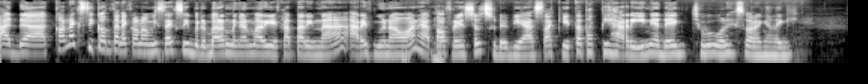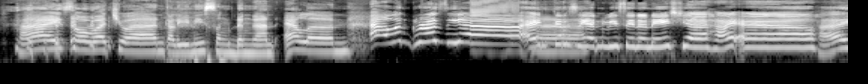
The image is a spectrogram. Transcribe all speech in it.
Ada koneksi konten ekonomi seksi berbareng dengan Maria Katarina, Arif Gunawan, Head of yeah. Research sudah biasa kita tapi hari ini ada yang coba boleh suaranya lagi. Hai Sobat Cuan, kali ini seng dengan Ellen. Ellen Gracia, anchor CNBC Indonesia. Hai El. Hai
